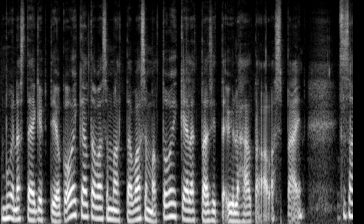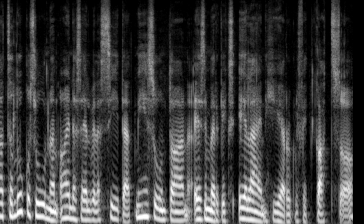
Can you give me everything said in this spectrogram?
muinaista Egyptiä joko oikealta vasemmalta tai vasemmalta oikealle tai sitten ylhäältä alaspäin. Sä saat sen lukusuunnan aina selville siitä, että mihin suuntaan esimerkiksi eläinhieroglyfit katsoo.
